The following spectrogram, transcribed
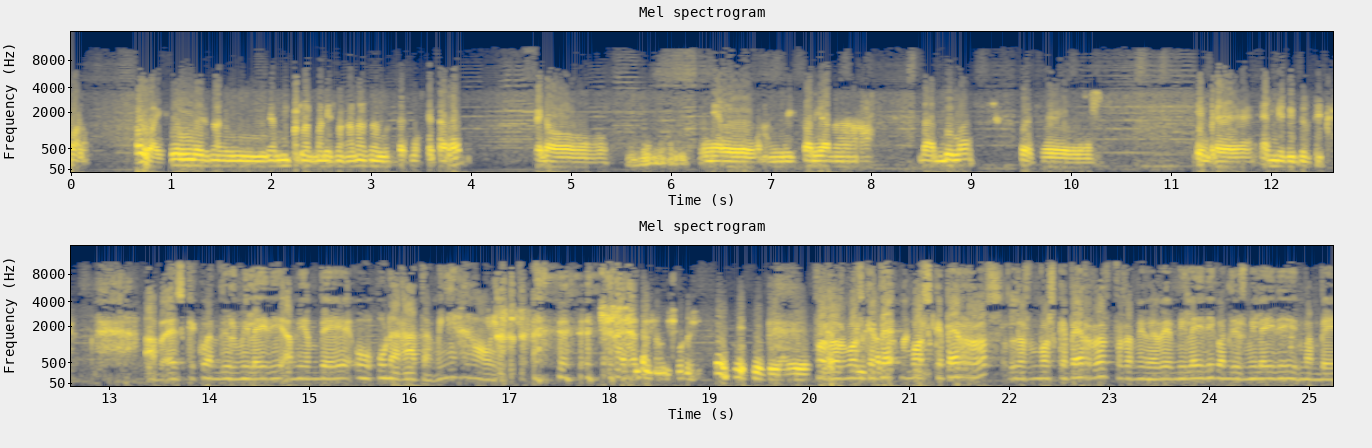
Bueno, són guais, hem, hem, parlat diverses vegades de los tres mosqueteros, però a mi el, en la història de, de Dumas, pues eh, siempre en mi biblioteca. Ah, és que quan dius Milady a mi em ve una gata. Miau. Pues los mosquepe mosqueperros, los mosqueperros, pues a mi me ve Milady, quan dius Milady me'n ve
